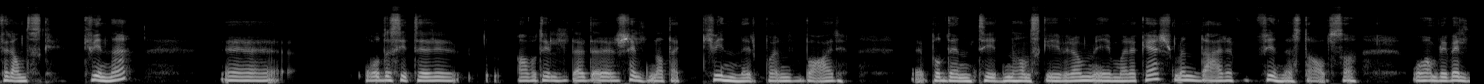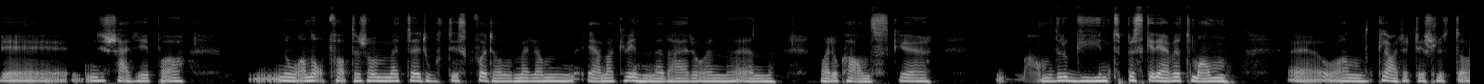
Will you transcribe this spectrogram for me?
fransk kvinne. Og det sitter av og til Det er sjelden at det er kvinner på en bar Eh, på den tiden han skriver om i Marrakech, men der finnes det altså. Og han blir veldig nysgjerrig på noe han oppfatter som et erotisk forhold mellom en av kvinnene der og en, en marokkansk eh, androgynt beskrevet mann. Eh, og han klarer til slutt å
